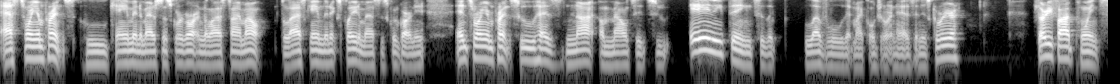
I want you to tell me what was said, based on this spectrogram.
Ask Taurean Prince, who came into Madison Square Garden the last time out, the last game the Knicks played in Madison Square Garden, and Taurean Prince, who has not amounted to anything to the level that Michael Jordan has in his career. 35 points,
